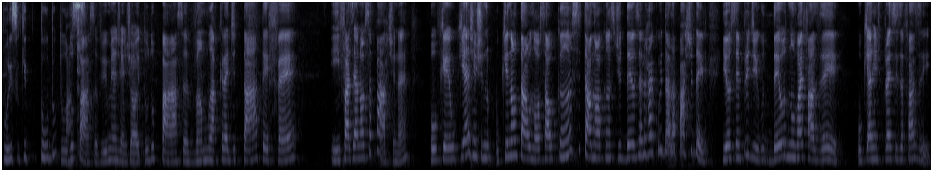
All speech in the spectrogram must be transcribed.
Por isso que tudo, Tudo passa. passa, viu, minha gente? Olha, tudo passa. Vamos acreditar, ter fé e fazer a nossa parte, né? Porque o que a gente, o que não está ao nosso alcance, está no alcance de Deus, ele vai cuidar da parte dele. E eu sempre digo, Deus não vai fazer o que a gente precisa fazer.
